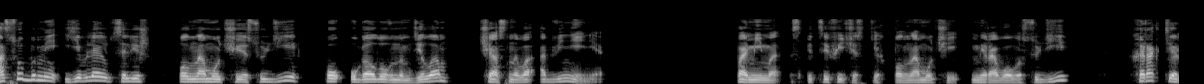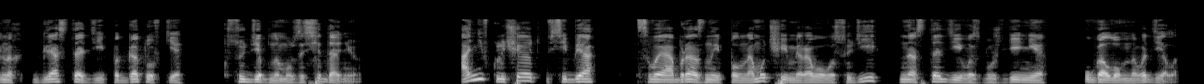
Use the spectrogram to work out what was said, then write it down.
Особыми являются лишь полномочия судьи по уголовным делам частного обвинения. Помимо специфических полномочий мирового судьи, характерных для стадии подготовки к судебному заседанию, они включают в себя своеобразные полномочия мирового судьи на стадии возбуждения уголовного дела.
